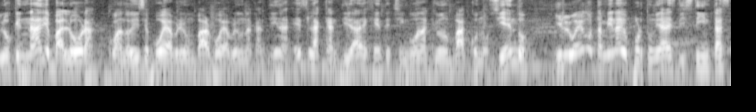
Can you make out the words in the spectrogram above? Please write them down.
lo que nadie valora cuando dice voy a abrir un bar, voy a abrir una cantina, es la cantidad de gente chingona que uno va conociendo. Y luego también hay oportunidades distintas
